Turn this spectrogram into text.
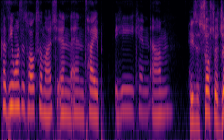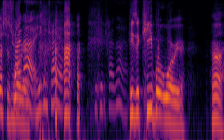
because he wants to talk so much and and type, he can um He's a social justice try warrior. that. He can try it. he can try that. He's a keyboard warrior, huh?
